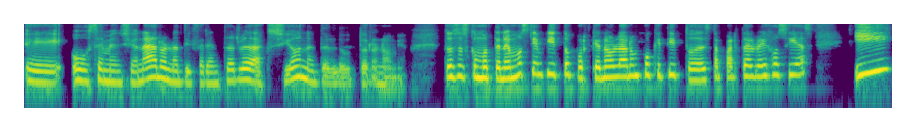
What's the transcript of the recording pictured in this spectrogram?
eh, o se mencionaron las diferentes redacciones del Deuteronomio. Entonces, como tenemos tiempito, ¿por qué no hablar un poquitito de esta parte del rey Josías y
